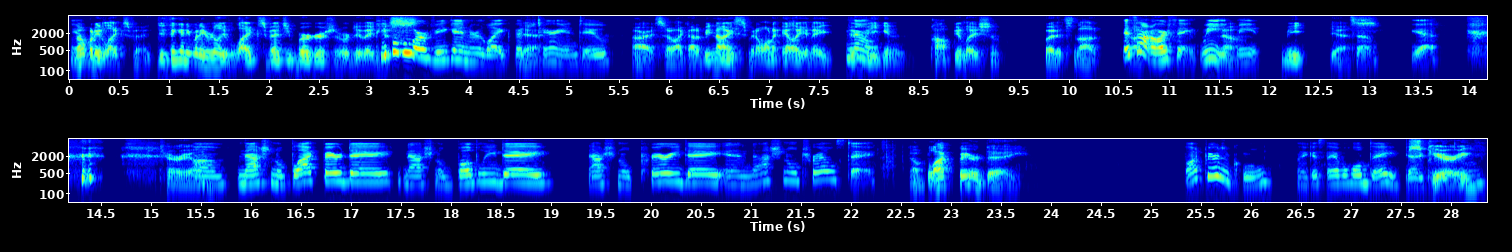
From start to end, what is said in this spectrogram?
Yeah. Nobody likes veg. Do you think anybody really likes veggie burgers, or do they People just? who are vegan or like Yeah. vegetarian do. All right, so I got to be nice. We don't want to alienate the No. vegan population, but it's not It's Uh, not our thing. We no. eat meat. meat. Yes. So, Yeah. Carry on. um, National Black Bear Day, National Bubbly Day, National Prairie Day, and National Trails Day. now, Black Bear Day. Black bears are cool. I guess they have a whole day dedicated Scary. to them.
